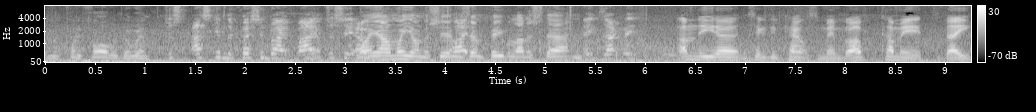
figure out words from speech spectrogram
and we'll put it forward to him. Just ask him the question, right? Why? Yeah. Just say, why oh, aren't we on the same why? as them people that are starting? Exactly. I'm the uh, executive council member. I've come here today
